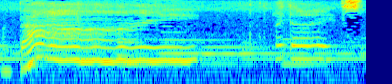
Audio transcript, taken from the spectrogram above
Bye! Bye, guys!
